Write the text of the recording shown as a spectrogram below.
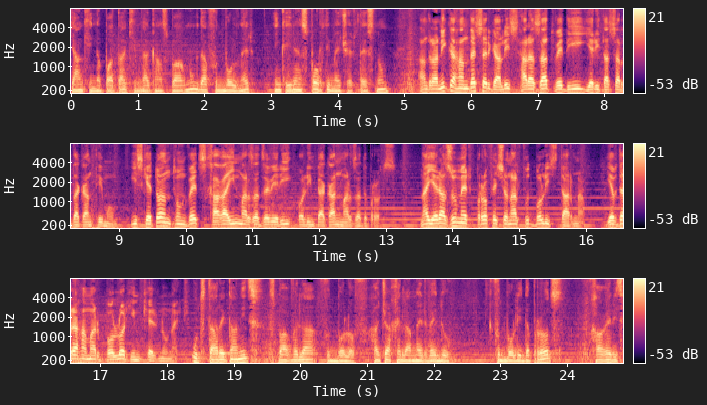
կյանքի նպատակ, հիմնական զբաղմունք դա ֆուտբոլն էր ինքը իրեն սպորտի մեջ էր տեսնում։ Անդրանիկը հանդես էր գալիս Հարազատ Վեդիի երիտասարդական թիմում, իսկ հետո ընդունվեց խաղային մարզաձևերի օլիմպիական մարզադպրոց։ Նա երազում էր պրոֆեսիոնալ ֆուտբոլիստ դառնալ եւ դրա համար բոլոր հիմքերն ուներ։ 8 տարեկանից զբաղվել է ֆուտբոլով, հաճախել է մեր Վեդու ֆուտբոլի դպրոց, խաղերից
